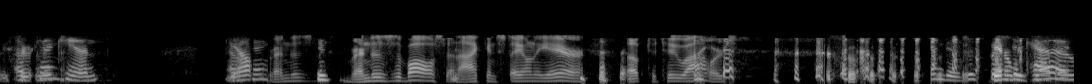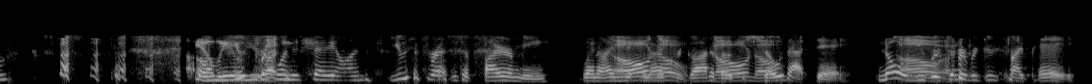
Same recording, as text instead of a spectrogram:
We certainly Okay. can. Yep. Okay. Brenda's Brenda's the boss, and I can stay on the air up to two hours. And there's this There we go. Yeah, oh, well, you you threatened- don't want to stay on. You threatened to fire me when I Oh, when no. I forgot about No, the no. show that day. No, Oh, you were uh, going to reduce my pay.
